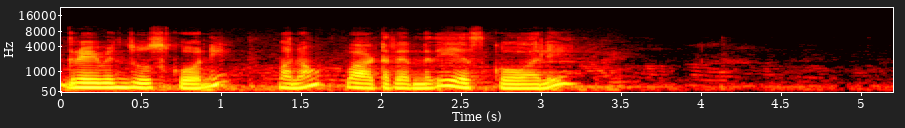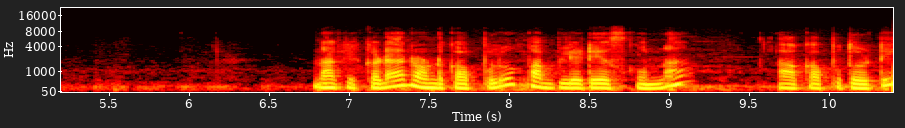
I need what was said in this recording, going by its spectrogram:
గ్రేవీని చూసుకొని మనం వాటర్ అనేది వేసుకోవాలి. నాకు ఇక్కడ రెండు కప్పులు కంప్లీట్ వేసుకున్న ఆ కప్పుతోటి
